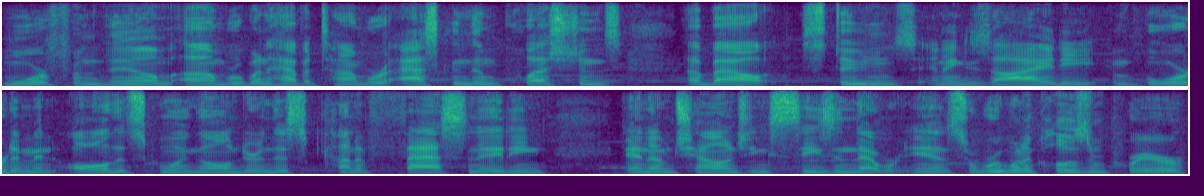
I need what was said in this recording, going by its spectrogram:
more from them. Um, we're going to have a time, we're asking them questions about students and anxiety and boredom and all that's going on during this kind of fascinating and um, challenging season that we're in. So we're going to close in prayer,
